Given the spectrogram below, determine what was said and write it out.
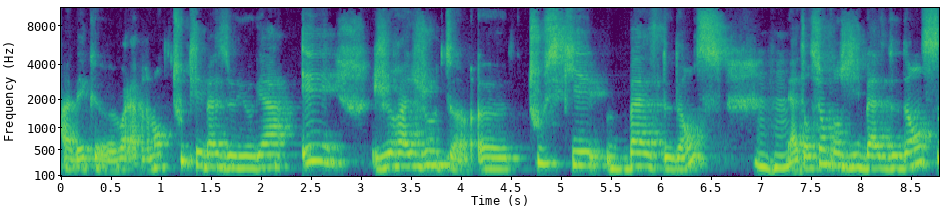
avec euh, voilà vraiment toutes les bases de yoga et je rajoute euh, tout ce qui est base de danse. Mhm. attention, quand je dis base de danse,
